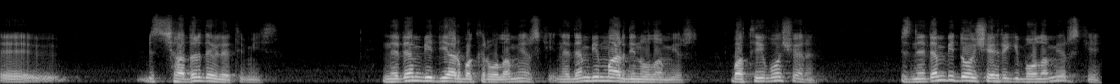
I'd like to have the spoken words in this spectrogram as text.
e, biz çadır devleti miyiz? Neden bir Diyarbakır olamıyoruz ki? Neden bir Mardin olamıyoruz? Batıyı boş verin. Biz neden bir doğu şehri gibi olamıyoruz ki?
